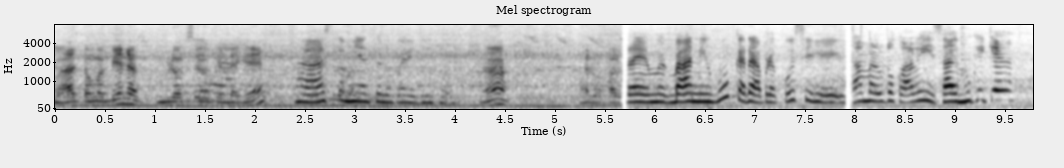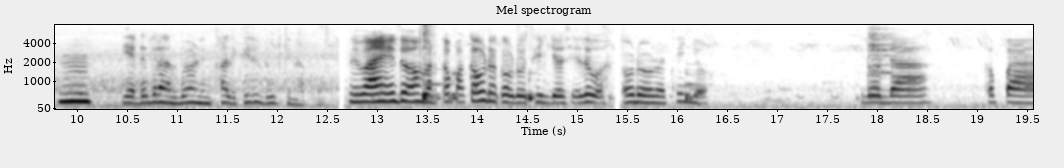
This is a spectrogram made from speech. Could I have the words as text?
હા. તો અમે બેને બ્લોગ શરૂ કરી લાગે હા? આજ તો મેં શરૂ કરી દીધો. હા? હાલો શું કરે આપણે પૂછી લઈએ. અમારે તો આવી મૂકી કે? હમ. એ ડબરાને બળીને ખાલી કરી દૂધકી નાખો. હવે તો અમારે કપા કવડો કવડો થઈ ગયો છે અવડો અવડો થઈ ગયો. ડોડા કપા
